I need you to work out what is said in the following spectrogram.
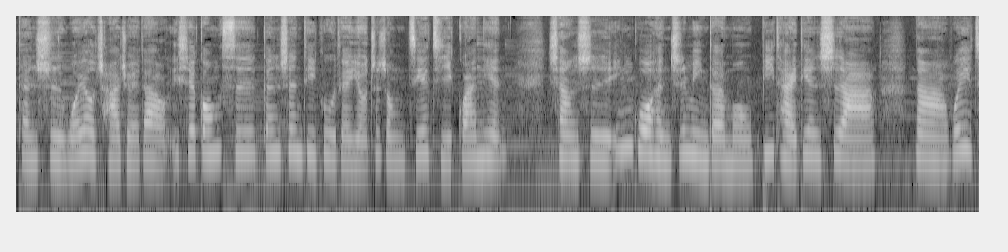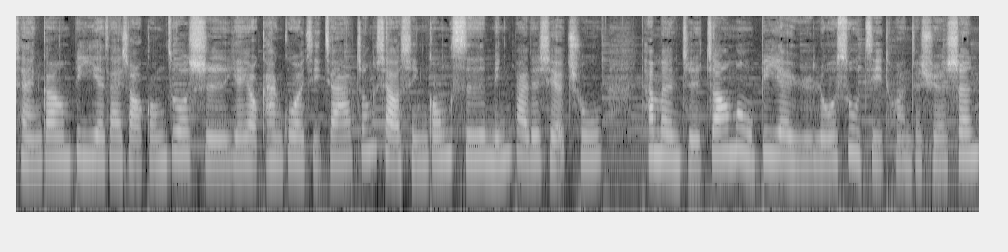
但是我有察觉到一些公司根深蒂固的有这种阶级观念，像是英国很知名的某 B 台电视啊。那我以前刚毕业在找工作时，也有看过几家中小型公司明白地写出，他们只招募毕业于罗素集团的学生。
